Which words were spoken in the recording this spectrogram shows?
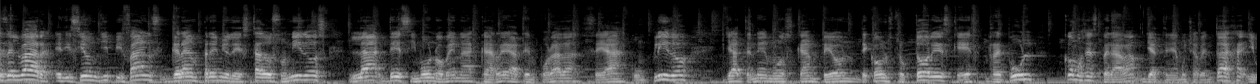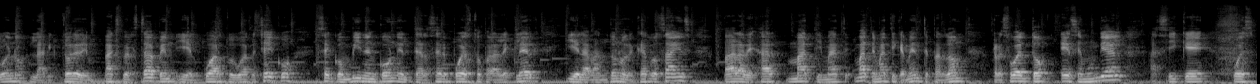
Desde el bar, edición GP Fans, Gran Premio de Estados Unidos, la decimonovena carrera temporada se ha cumplido. Ya tenemos campeón de constructores que es Red Bull, como se esperaba, ya tenía mucha ventaja y bueno, la victoria de Max Verstappen y el cuarto lugar de Checo se combinan con el tercer puesto para Leclerc y el abandono de Carlos Sainz para dejar matemáticamente perdón, resuelto ese mundial. Así que pues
